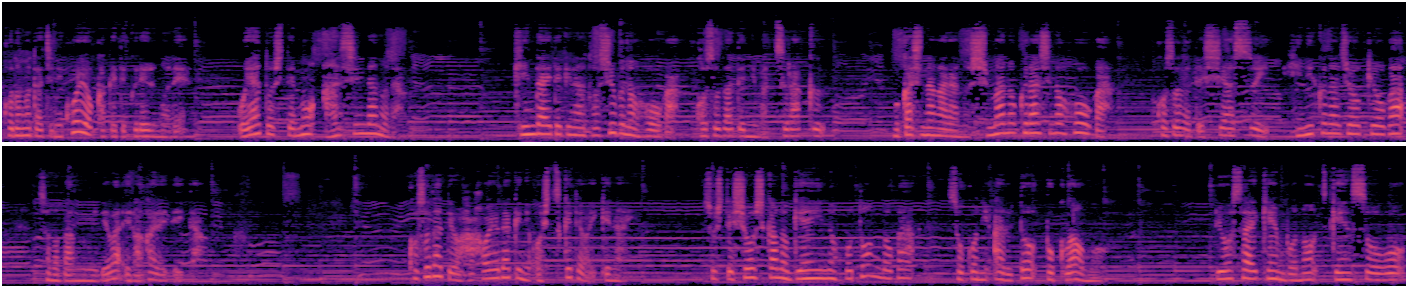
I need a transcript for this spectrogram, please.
子供たちに声をかけてくれるので親としても安心なのだ。近代的な都市部の方が子育てには辛く昔ながらの島の暮らしの方が子育てしやすい皮肉な状況がその番組では描かれていた。子育てを母親だけに押し付けてはいけない。そして少子化の原因のほとんどがそこにあると僕は思う。良妻賢母の幻想を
